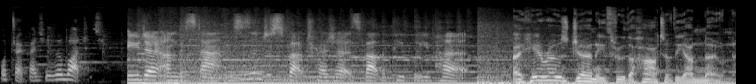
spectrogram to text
poczekać i zobaczyć. You don't understand. This isn't just about treasure, it's about the people you've hurt. A hero's journey through the heart of the unknown.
